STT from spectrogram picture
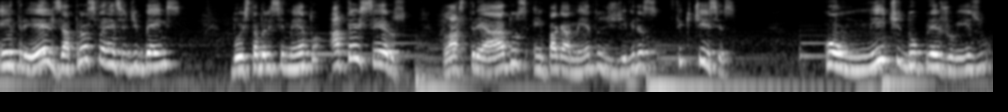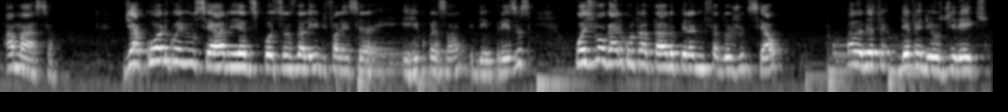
Entre eles, a transferência de bens do estabelecimento a terceiros, lastreados em pagamento de dívidas fictícias, com nítido prejuízo à massa de acordo com o enunciado e as disposições da Lei de Falência e Recuperação de Empresas, o advogado contratado pelo administrador judicial para def defender os direitos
